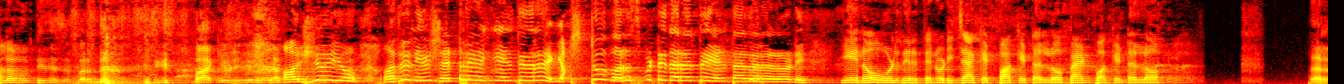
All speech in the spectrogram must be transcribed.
ಎಲ್ಲ ಮುಗ್ದಿದೆ ಸರ್ ಬರ್ದು ಬಾಕಿ ಉಳಿದಿಲ್ಲ. ಅಯ್ಯಯ್ಯೋ ಅಂದ್ರೆ ನೀವು ಶೆಟ್ರಿ ಹೆಂಗೆ ಹೇಳ್ತಿದಾರೆ? ಅಷ್ಟು ಬರೆಸ್ಬಿಟ್ಟಿದ್ದಾರೆ ಅಂತ ಹೇಳ್ತಾ ಇದಾರೆ ನೋಡಿ. ಏನೋ ಉಳ್ದಿರುತ್ತೆ ನೋಡಿ ಜಾಕೆಟ್ ಪಾಕೆಟ್ ಅಲ್ಲೋ ಪ್ಯಾಂಟ್ ಪಾಕೆಟ್ ಅಲ್ಲೋ ಸರ್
